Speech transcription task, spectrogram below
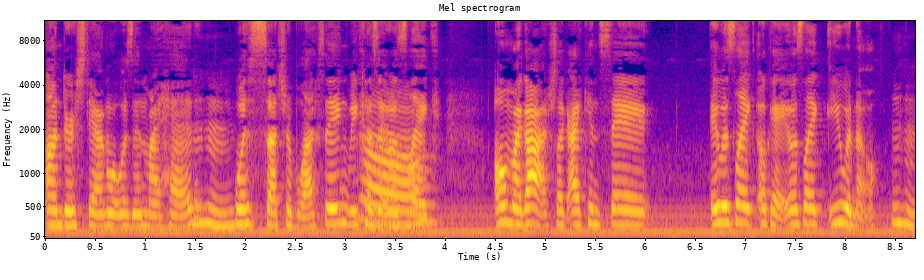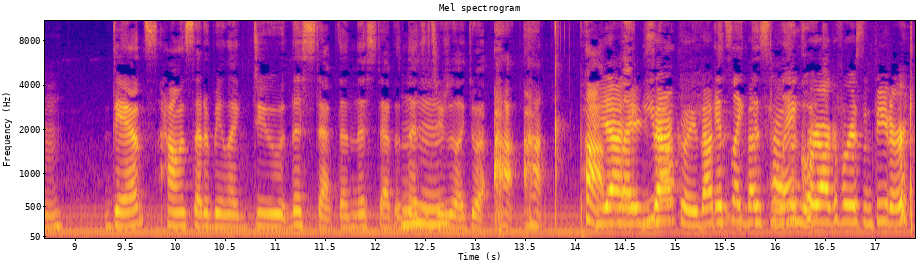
understand what was in my head Mhm. was such a blessing because it was like, oh my gosh, like I can say, it was like okay, it was like you would know mm-hmm. dance how instead of being like do this step then this step then this it's Mhm. usually like do it ah ah pop Yeah, like, you know, exactly. that's it's like that's this how language. the choreographer is in theater.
